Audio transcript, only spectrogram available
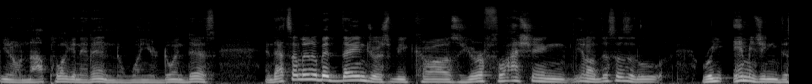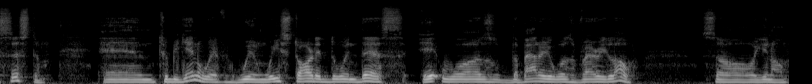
you know not plugging it in when you're doing this. And that's a little bit dangerous because you're flashing you know this is re-imaging the system and to begin with, when we started doing this, it was the battery was very low. So, you know,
